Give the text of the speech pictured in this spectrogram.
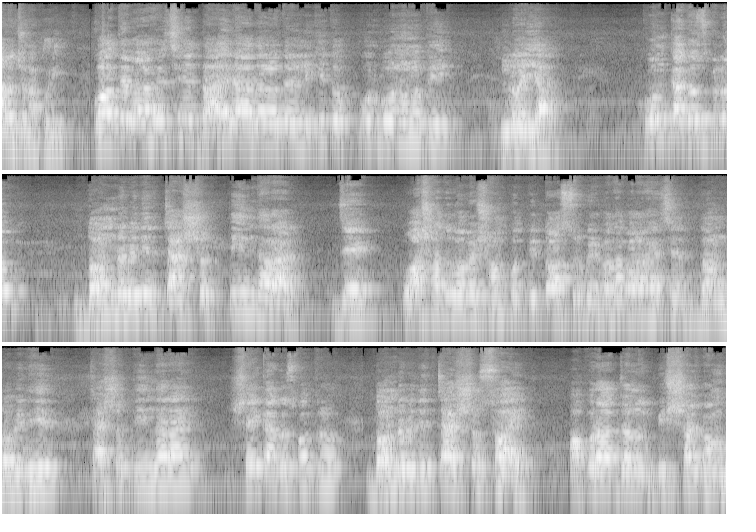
আলোচনা করি। কতে বলা হয়েছে দায়রা আদালতের লিখিত পূর্ব অনুমতি লইয়া কোন কাগজগুলো দণ্ডবিধির চারশো তিন ধারার যে অসাধুভাবে সম্পত্তি তসরূপের কথা বলা হয়েছে, দণ্ডবিধির চারশো তিন ধারায় সেই কাগজপত্র, দণ্ডবিধির চারশো ছয়, অপরাধজনক বিশ্বাসভঙ্গ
